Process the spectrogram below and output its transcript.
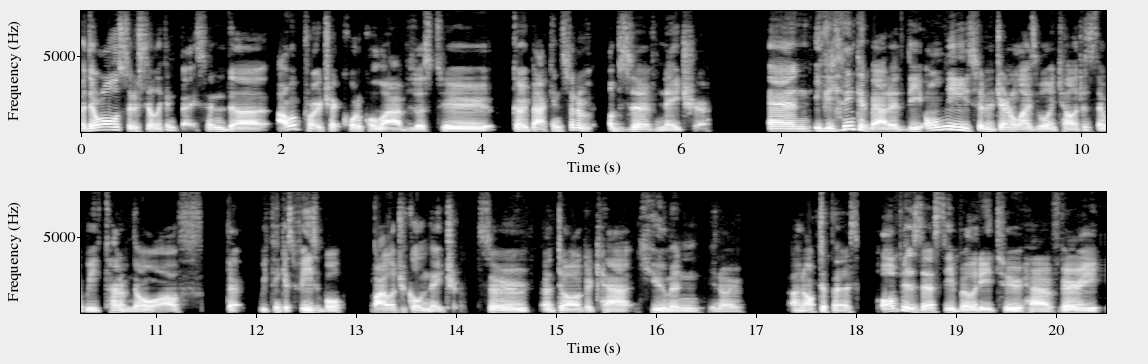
but they're all sort of silicon based. And uh, our approach at Cortical Labs was to go back and sort of observe nature. And if you think about it, the only sort of generalizable intelligence that we kind of know of that we think is feasible, biological in nature. So a dog, a cat, human, you know, an octopus, all possess the ability to have very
